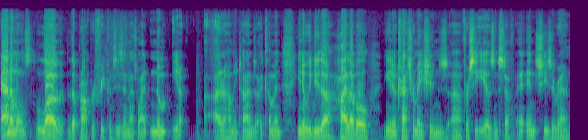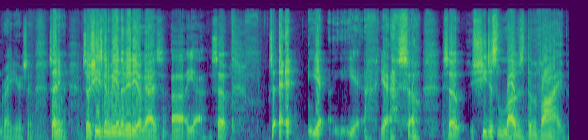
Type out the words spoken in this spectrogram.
animals love the proper frequencies, and that's why no you know I don't know how many times I come in. You know, we do the high level, you know, transformations uh, for CEOs and stuff, and she's around right here. So, so anyway, so she's going to be in the video, guys. Uh, yeah. So, so uh, yeah, yeah, yeah. So, so she just loves the vibe.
